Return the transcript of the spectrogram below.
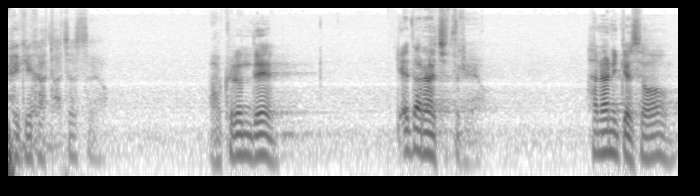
회개가 터졌어요. 아 그런데 깨달아지더래요. 하나님께서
